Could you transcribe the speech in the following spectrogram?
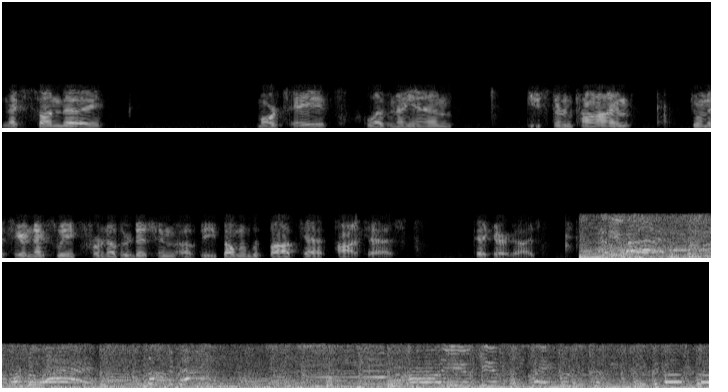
next Sunday, March 8th, 11 a.m. Eastern Time. Join us here next week for another edition of the Bumming with Bobcat podcast. Take care, guys. Have you heard? Somebody back. All you kids and go so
